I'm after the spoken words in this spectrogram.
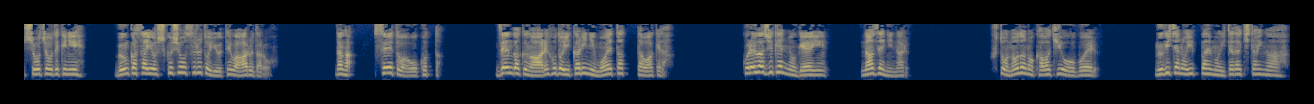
象徴的に文化祭を縮小するという手はあるだろう。だが、生徒は怒った。全学があれほど怒りに燃え立ったわけだ。これが事件の原因、なぜになる。ふと喉の渇きを覚える。麦茶の一杯もいただきたいが、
